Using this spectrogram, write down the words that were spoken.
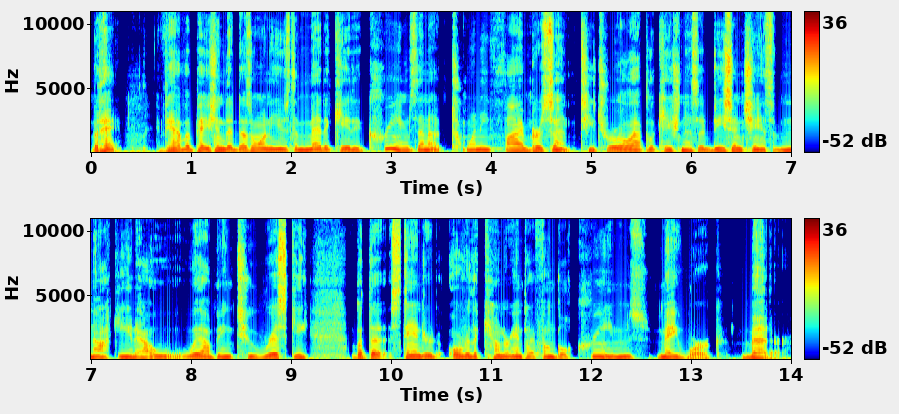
But hey, if you have a patient that doesn't want to use the medicated creams, then a 25% tea tree oil application has a decent chance of knocking it out without being too risky, but the standard over-the-counter antifungal creams may work better.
